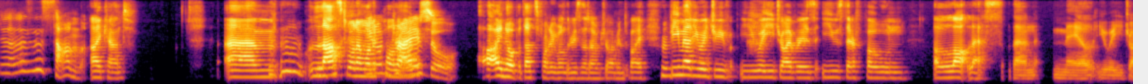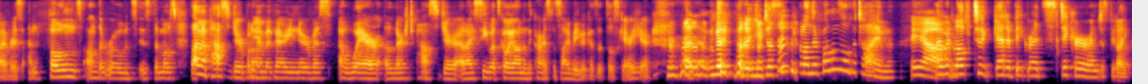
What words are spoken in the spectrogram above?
Yeah, this is some. I can't. Um, last one I want to call drive, out. though. I know, but that's probably one of the reasons I don't drive in Dubai. Female UAE, UAE drivers use their phone a lot less than male UAE drivers, and phones on the roads is the most. I'm a passenger, but Yeah. I'm a very nervous, aware, alert passenger, and I see what's going on in the cars beside me because it's so scary here. But, but you just see people on their phones all the time. yeah. I would love to get a big red sticker and just be like,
